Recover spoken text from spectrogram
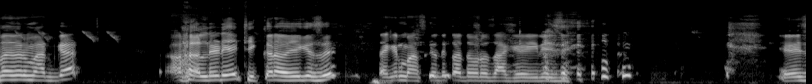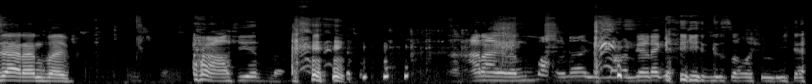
ফাইভের মাঠঘাট। অলরেডি ঠিক করা হয়ে গেছে। তাকে মাঝখানে কত বড় জাগে রয়েছে এই যে আর ওয়ান ফাইভ আসিস না। আর আগে বাসনা মার্কেটে কিন্তু সমস্যা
